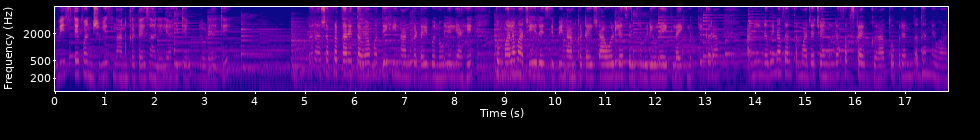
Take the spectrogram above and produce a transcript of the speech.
वीस ते पंचवीस नानकटाई झालेले आहे ते एवढ्या इथे. तर अशा प्रकारे तव्यामध्ये ही नानकटाई बनवलेली आहे. तुम्हाला माझी ही रेसिपी नानकटाईची आवडली असेल तर व्हिडिओला एक लाईक नक्की करा. आणि नवीन असाल तर माझ्या चॅनलला सबस्क्राईब करा. तोपर्यंत धन्यवाद.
